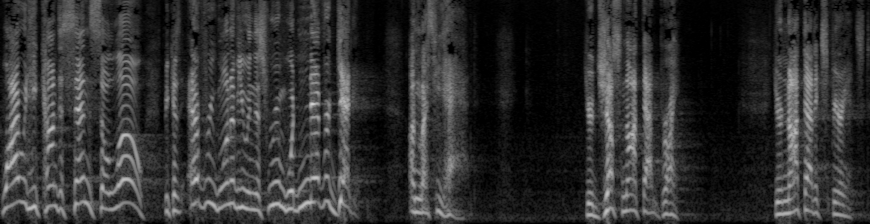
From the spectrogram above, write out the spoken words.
Why would he condescend so low? Because every one of you in this room would never get it unless he had. You're just not that bright. You're not that experienced.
